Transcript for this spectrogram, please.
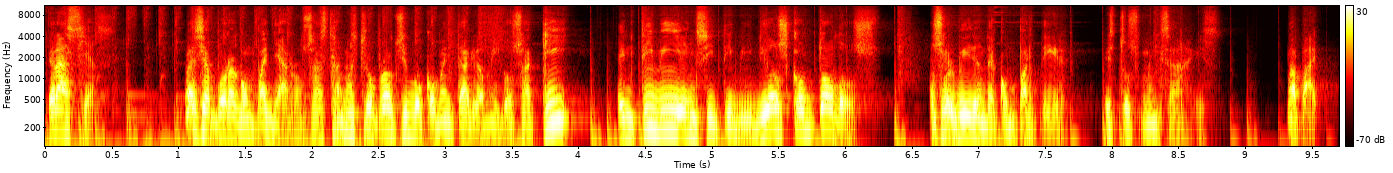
Gracias. Gracias por acompañarnos. Hasta nuestro próximo comentario, amigos, aquí en TV en TV. Dios con todos. No se olviden de compartir estos mensajes. Bye bye.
